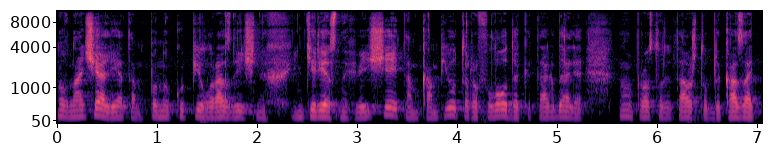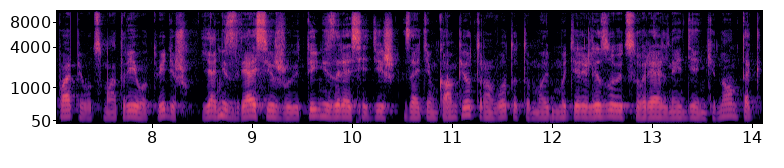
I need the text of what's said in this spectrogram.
Ну, вначале я там понакупил различных интересных вещей, там компьютеров, лодок и так далее, ну просто для того, чтобы доказать сказать папе, вот смотри, вот видишь, я не зря сижу, и ты не зря сидишь за этим компьютером, вот это материализуется в реальные деньги. Но он так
